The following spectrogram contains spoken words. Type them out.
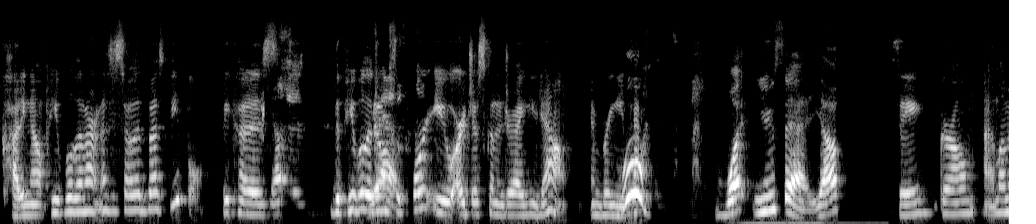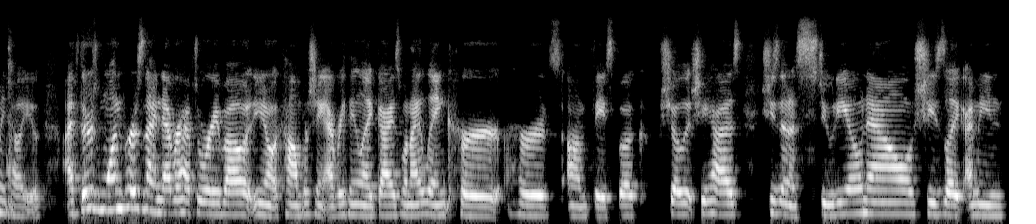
cutting out people that aren't necessarily the best people because yep. the people that yes. don't support you are just going to drag you down and bring you Woo. down what you said yep See, girl, let me tell you, if there's one person I never have to worry about, you know, accomplishing everything. Like, guys, when I link her her um, Facebook show that she has, she's in a studio now. She's like, I mean,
